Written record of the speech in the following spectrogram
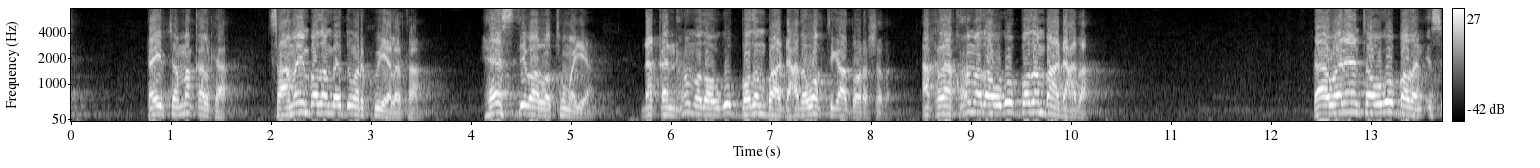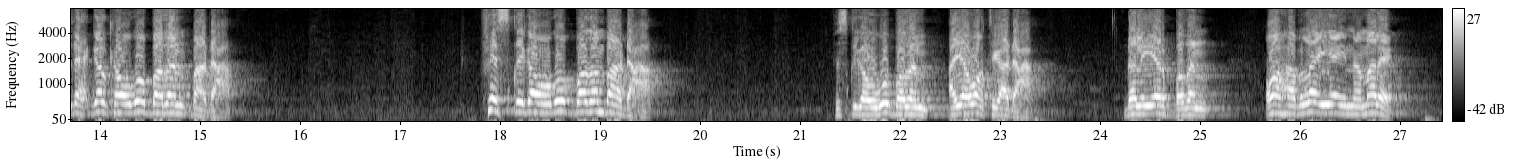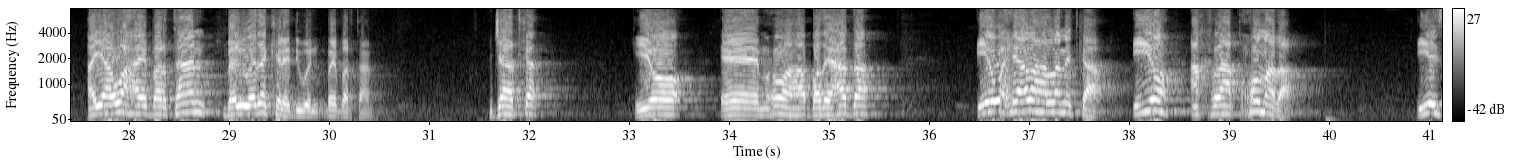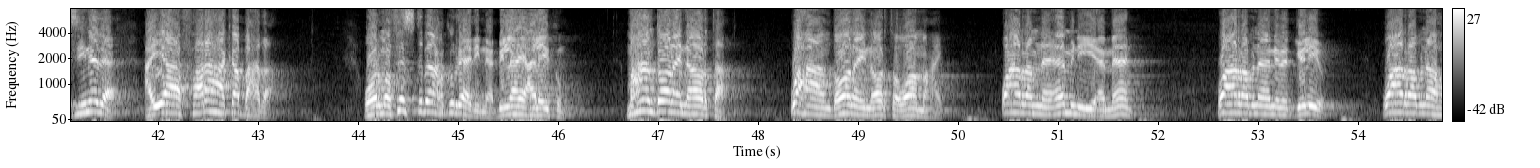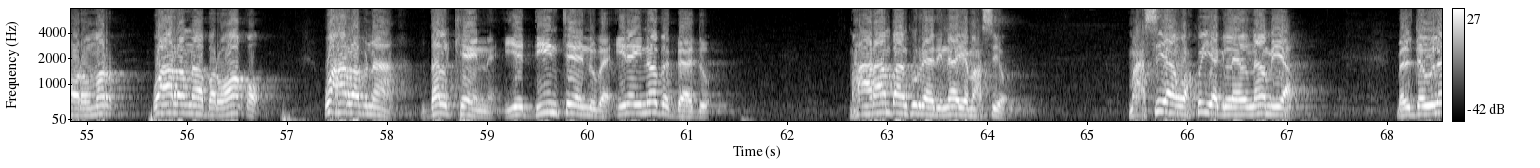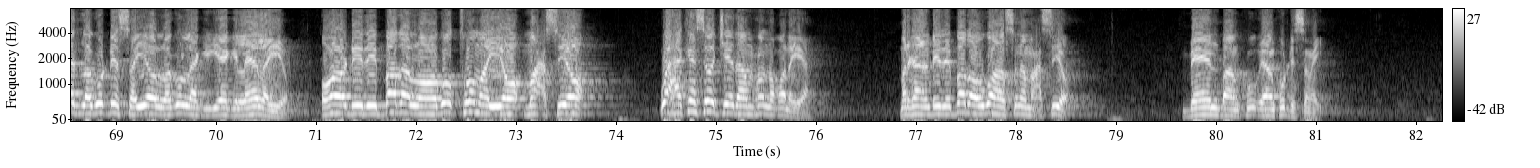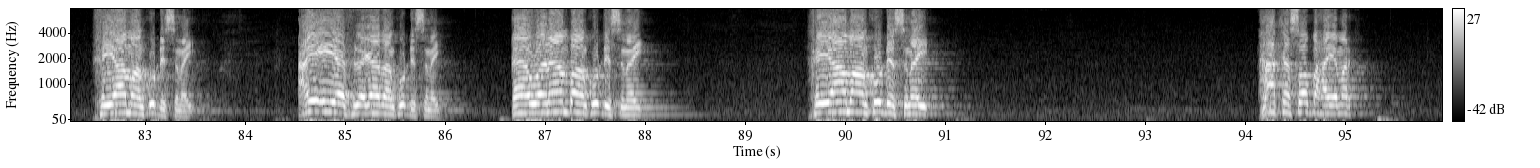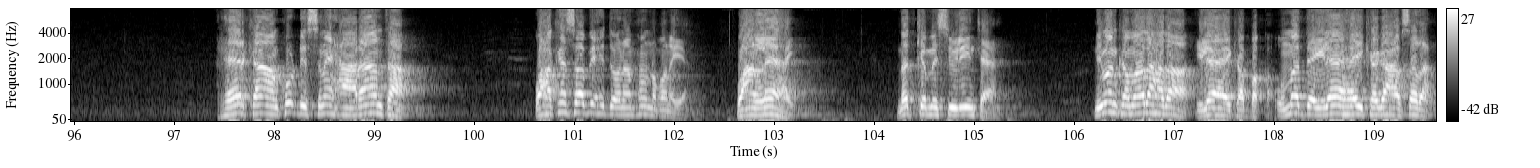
Qaybta maqalka saamayn badan bay dumarka ku yeelataa. Heestii baa la tumaya dhaqan xumada ugu badan baa dhacda waqtigaa doorashada akhlaaq xumada ugu badan baa dhacda qaawanaanta ugu badan isdhexgalka ugu badan baa dhaca fisqiga ugu badan baa dhaca fisqiga ugu badan ayaa waqtigaa dhaca dhalinyar badan oo hablo iyo inamo leh ayaa waxay bartaan balwado kala duwan bay bartaan jaadka iyo muxuu ahaa badeecadda iyo waxyaabaha la midka iyo akhlaaq xumada iyo zinada ayaa faraha ka baxda. War ma fisqi baan wax ku raadinaa? Bilaahi calaykum. Maxaan doonaynaa horta? Waxaan doonayna horta waa maxay? Waxaan rabnaa amni iyo ammaan waxaan rabnaa nabadgelyo. Waxaan rabnaa horumar. Waxaan rabnaa barwaaqo. Waxaan rabnaa dalkeenna iyo diinteennuba inay noo badbaado maxaaraan baan ku raadinaa iyo macsiyo? Macsiyaan wax ku yegleelnaa miya bal dowlad lagu dhisayo lagu yegleelayo oo dhidibada loogu tumayo macsiyo. Waxa ka soo jeedaa muxuu noqonayaa markaan dhidibada ugu hasno macsiyo been baan ku yaan ku dhisnay. Khiyaamaan ku dhisnay. Cay iyo aflagaadaan ku dhisnay. Qaawanaan baan ku dhisnay. Khiyaamaan ku dhisnay. Maxaa ka soo baxaya marka reerka aan ku dhisnay xaaraanta waxaa ka soo bixi doonaa muxuu noqonayaa waxaan leehay. Dadka mas'uuliyiinta ah. Nimanka madaxda ah ilaahay ka baqa. Ummadda ilaahay kaga cabsada.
